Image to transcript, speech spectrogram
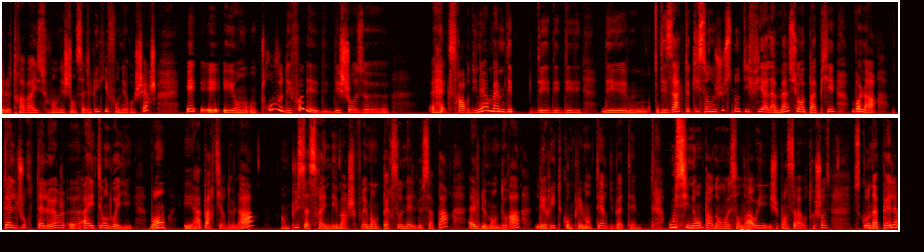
le travail souvent des chancelleries qui font des recherches. Et, et, on, trouve des fois des, des, choses euh, extraordinaires, même des, des, des, actes qui sont juste notifiés à la main sur un papier. Voilà, tel jour, telle heure euh, a été endoyé. Bon, et à partir de là, en plus, ça sera une démarche vraiment personnelle de sa part. Elle demandera les rites complémentaires du baptême. Ou sinon, pardon Sandra, oui, je pense à autre chose, ce qu'on appelle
